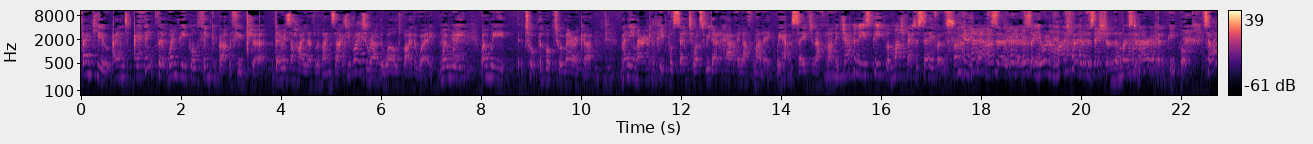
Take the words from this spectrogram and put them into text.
Thank you. And I think that when people think about the future, there is a high level of anxiety right around the world. By the way, when we when we took the book to America, many American people said to us, "We don't have enough money. We haven't saved enough money." Japanese people are much better savers. so, so you're in a much better position than most American people. So I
